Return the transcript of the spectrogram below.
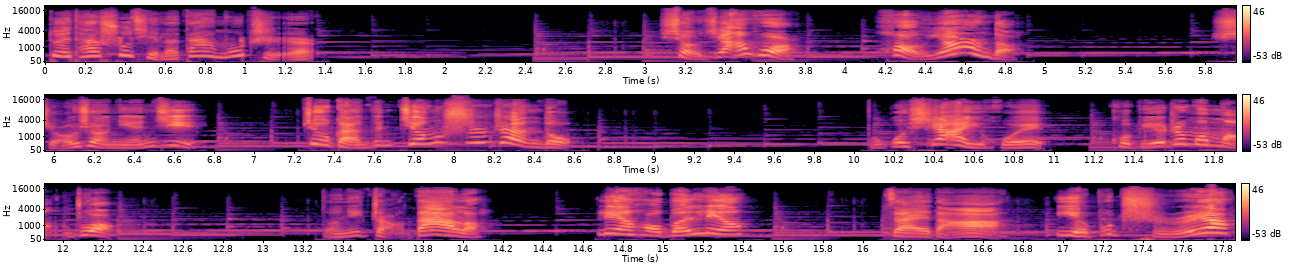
对他竖起了大拇指：“小家伙，好样的！小小年纪就敢跟僵尸战斗。不过下一回可别这么莽撞。等你长大了，练好本领，再打也不迟呀。”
